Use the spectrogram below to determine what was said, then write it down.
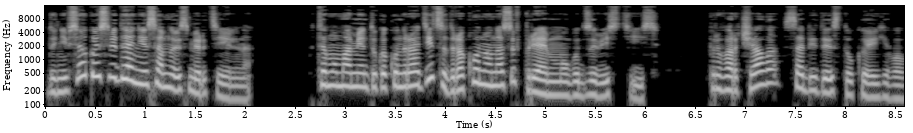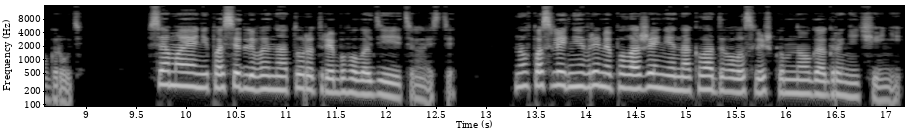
Да не всякое свидание со мной смертельно. К тому моменту, как он родится, драконы у нас и впрямь могут завестись. Проворчала, с обидой стукая его в грудь. Вся моя непоседливая натура требовала деятельности. Но в последнее время положение накладывало слишком много ограничений.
